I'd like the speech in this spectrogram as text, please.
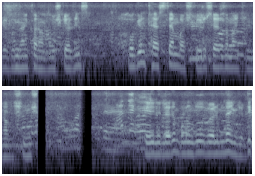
Gözümden kanalına hoş geldiniz. Bugün tersten başlıyoruz. Her zamankinden alışılmış. Peynirlerin bulunduğu bölümden girdik.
